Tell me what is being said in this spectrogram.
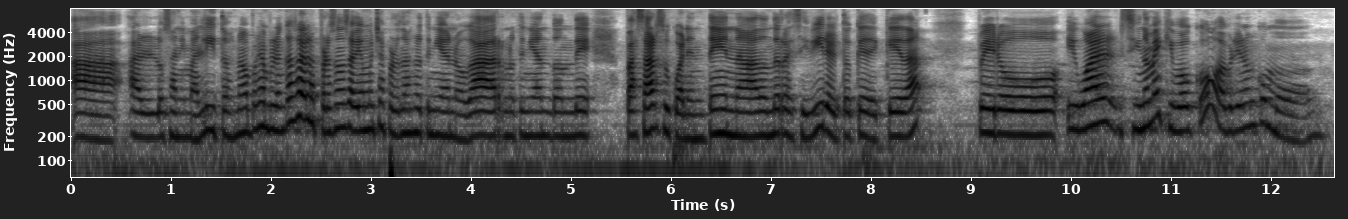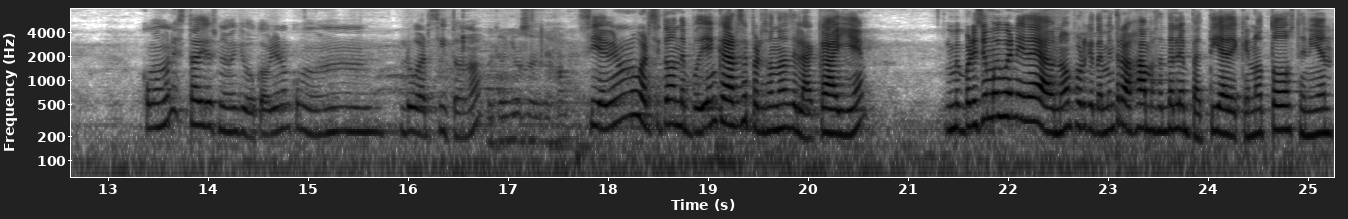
a, a los animalitos, ¿no? Por ejemplo, en caso de las personas, había muchas personas que no tenían hogar, no tenían dónde pasar su cuarentena, dónde recibir el toque de queda. Pero igual, si no me equivoco, abrieron como como en un estadio, si no me equivoco, abrieron como un lugarcito, ¿no? Pequeños, eh, ajá. Sí, había un lugarcito donde podían quedarse personas de la calle. Me pareció muy buena idea, ¿no? Porque también trabajaban bastante la empatía de que no todos tenían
